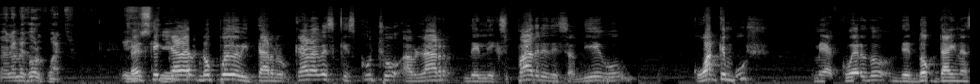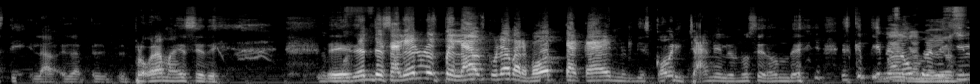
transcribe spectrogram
a lo mejor cuatro. ¿Sabes Este, qué? Cada, no puedo evitarlo. Cada vez que escucho hablar del expadre de San Diego, Quackenbush, me acuerdo de Dog Dynasty, la- la- el, el programa ese de, de, de- de salían unos pelados con una barbota acá en el Discovery Channel o no sé dónde. Es que tiene Válgame nombre de Dios. Gil,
